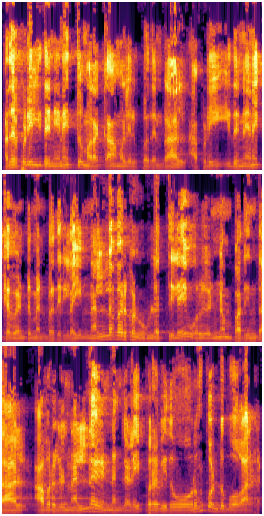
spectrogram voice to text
அது எப்படி இதை நினைத்து மறக்காமல் இருப்பதென்றால் அப்படி இது நினைக்க வேண்டும் என்பதில்லை. நல்லவர்கள் உள்ளத்திலே ஒரு எண்ணம் பதிந்தால் அவர்கள் நல்ல எண்ணங்களை பிறவிதோறும் கொண்டு போவார்கள்.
